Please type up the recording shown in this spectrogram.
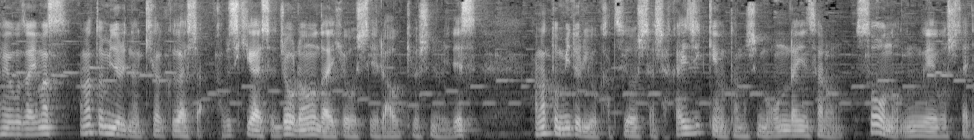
おはようございます。花と緑の企画会社株式会社ジョーロの代表をしている青木よしのりです。花と緑を活用した社会実験を楽しむオンラインサロンソーの運営をしたり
